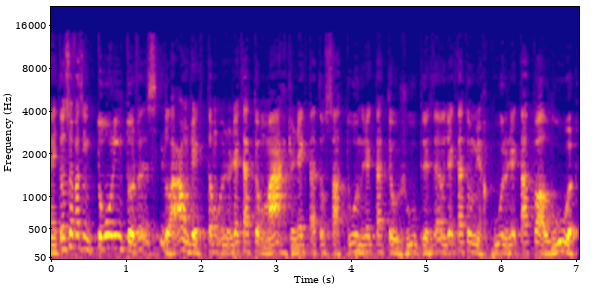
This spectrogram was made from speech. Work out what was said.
Né? Então, se eu falo assim, touro em touro, eu sei lá onde é que está é tá teu Marte, onde é que está teu Saturno, onde é que está teu Júpiter, onde é que está teu Mercúrio, onde é que está tua Lua.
